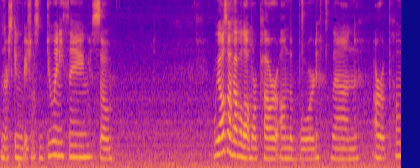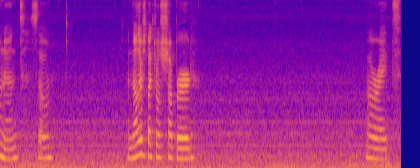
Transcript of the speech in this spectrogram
and their Skin Invasion doesn't do anything, so... We also have a lot more power on the board than our opponent, so... Another Spectral Shepherd. Alright.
